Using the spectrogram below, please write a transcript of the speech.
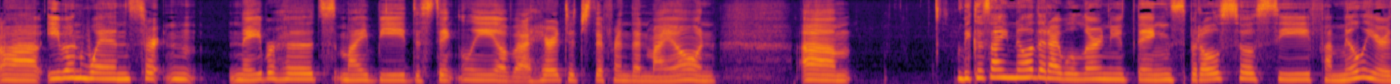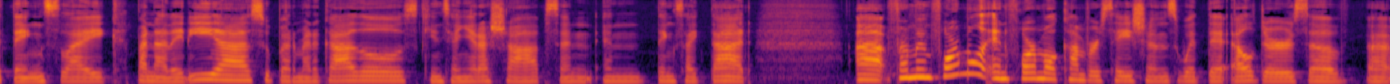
Uh, even when certain neighborhoods might be distinctly of a heritage different than my own. Um, because I know that I will learn new things, but also see familiar things like panaderia, supermercados, quinceañera shops, and, and things like that. Uh, from informal and formal conversations with the elders of uh,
